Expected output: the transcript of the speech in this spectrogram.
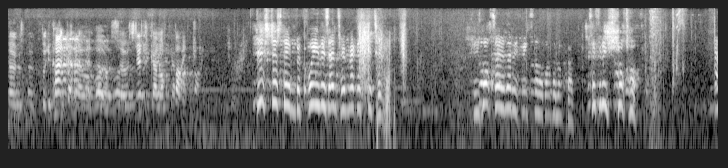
Note. But you can't get there alone, so it's just to get off the bike. This just in, the Queen is entering Mega City. She's not saying anything still about the lockdown. Tiffany, shut up. No,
